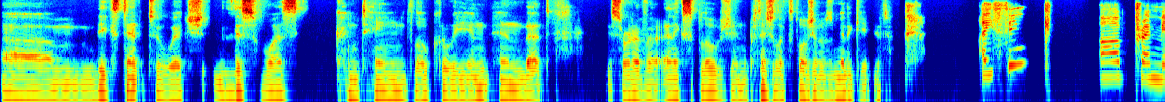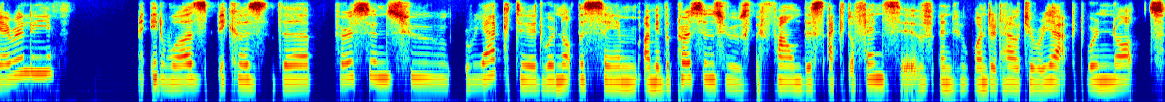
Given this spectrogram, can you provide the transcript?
um, the extent to which this was contained locally and and that sort of a, an explosion, potential explosion, was mitigated? I think uh, primarily it was because the persons who reacted were not the same. I mean, the persons who found this act offensive and who wondered how to react were not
